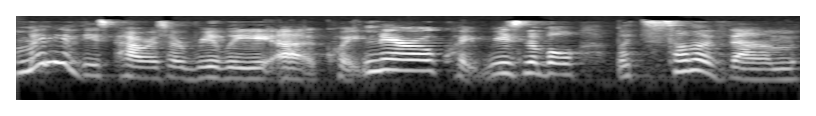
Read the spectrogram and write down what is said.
Many of these powers are really uh, quite narrow, quite reasonable, but some of them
